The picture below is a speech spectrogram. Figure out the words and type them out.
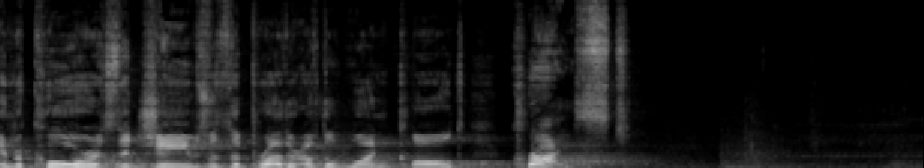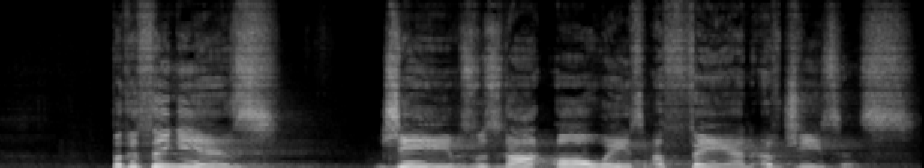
and records that James was the brother of the one called Christ. But the thing is, James was not always a fan of Jesus.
